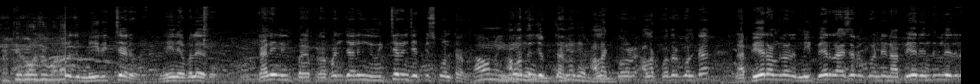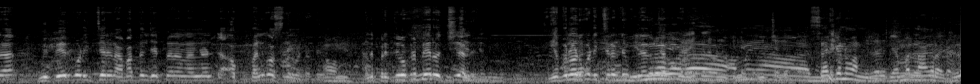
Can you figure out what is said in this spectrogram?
ప్రతిరోజు కూడా మీరు ఇచ్చారు నేను ఇవ్వలేదు. కానీ నేను ప్ర- ప్రపంచానికి నేను ఇచ్చానని చెప్పించుకుంటాను అబద్ధం చెప్తాను. అలా అలా కుదరకుండా నా పేరు అందులో మీ పేరు రాశారనుకోండి నా పేరు ఎందుకు లేదురా? మీ పేరు కూడా ఇచ్చారని అబద్ధం చెప్పానని అని అంటే అప్పుడు పనికి వస్తుంది అనమాట అది. ప్రతి ఒక్కరి పేరు వచ్చేయాలి. ఇవ్వనోడు కూడా ఇచ్చినట్టు సెకండ్ వన్ నాగరాజు.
